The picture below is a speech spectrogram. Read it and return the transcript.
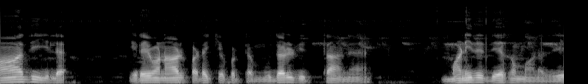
ஆதியில் இறைவனால் படைக்கப்பட்ட முதல் வித்தான மனித தேகமானது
